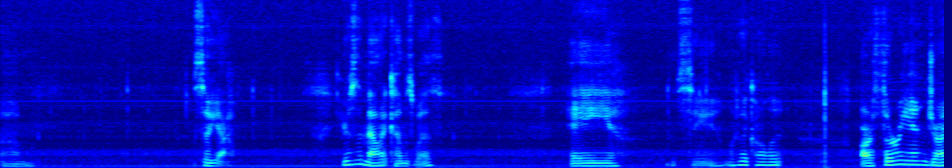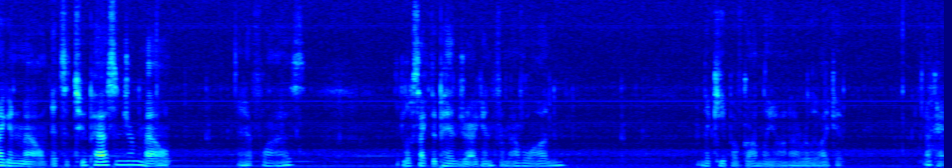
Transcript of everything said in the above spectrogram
Um, so yeah, here's the mount it comes with. A, let's see, what do they call it? Arthurian Dragon Mount. It's a two-passenger mount, and it flies. It looks like the Pendragon from Avalon. And the Keep of Gonleon. I really like it. Okay.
